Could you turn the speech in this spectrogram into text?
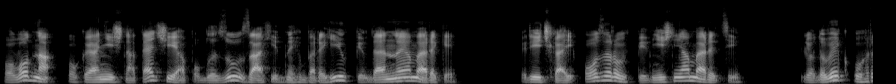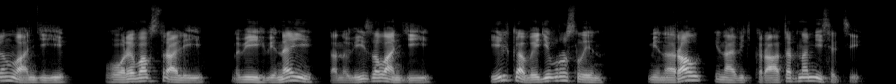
холодна океанічна течія поблизу західних берегів Південної Америки, річка й озеро в Північній Америці, льодовик у Гренландії, гори в Австралії, Новій Гвінеї та Новій Зеландії, кілька видів рослин, мінерал і навіть кратер на місяці.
